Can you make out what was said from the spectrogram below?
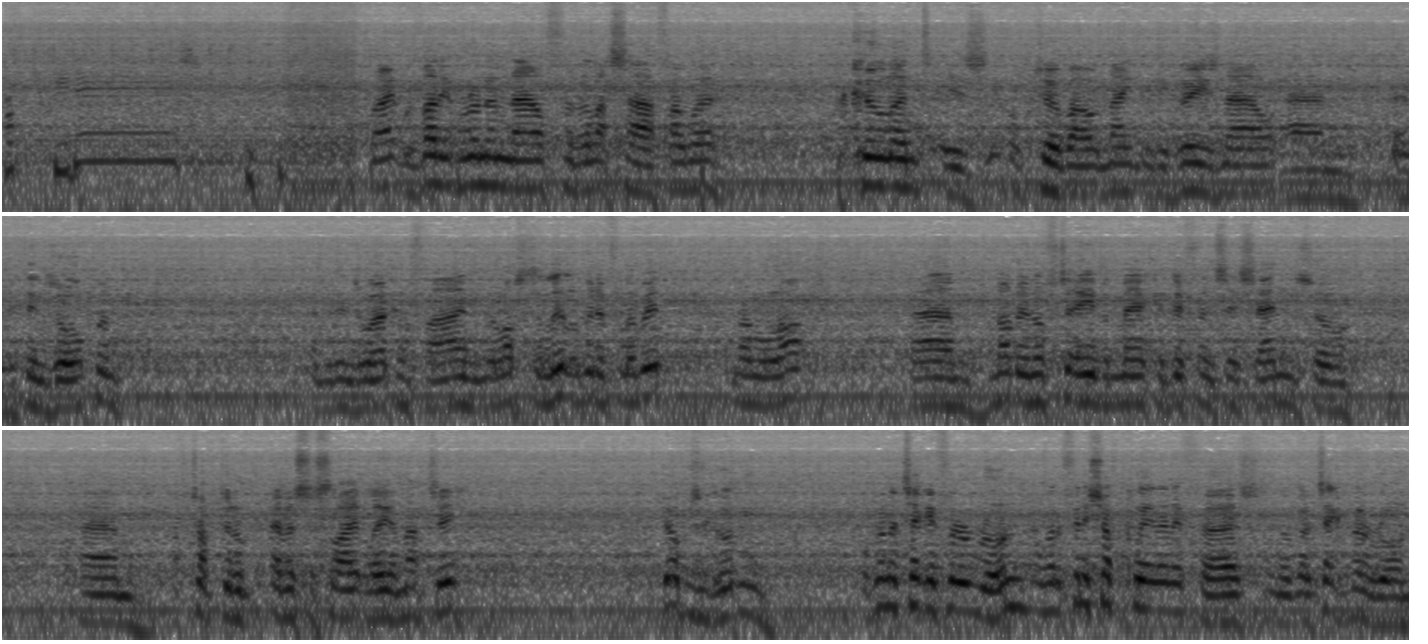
Happy days! right, we've had it running now for the last half hour. The coolant is up to about 90 degrees now and everything's open. Everything's working fine. We lost a little bit of fluid, not a lot. Um, not enough to even make a difference this end, so um, I've topped it up ever so slightly and that's it. Job's a good one. We're going to take it for a run. I'm going to finish off cleaning it first and we're going to take it for a run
